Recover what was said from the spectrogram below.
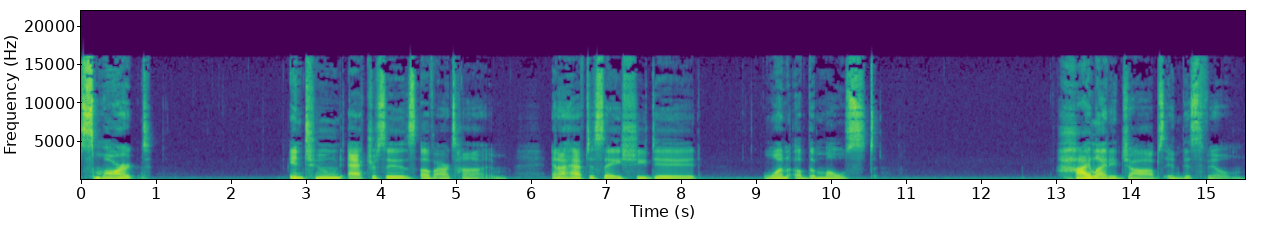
smart, in tuned actresses of our time. And I have to say, she did one of the most highlighted jobs in this film.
